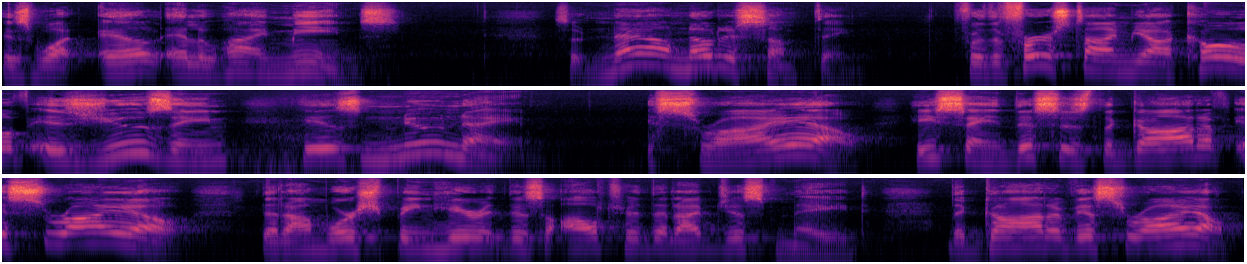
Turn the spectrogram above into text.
is what El Elohai means. So now notice something. For the first time, Yaakov is using his new name, Israel. He's saying, This is the God of Israel that I'm worshiping here at this altar that I've just made. The God of Israel.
